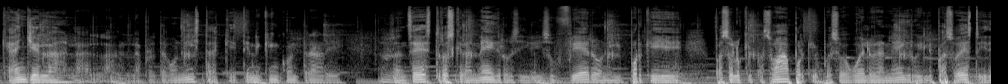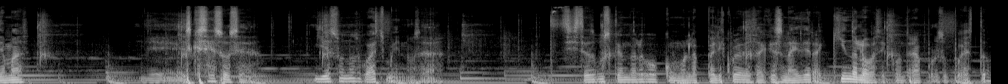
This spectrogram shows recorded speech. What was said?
que Angela, la, la, protagonista, que tiene que encontrar eh, sus ancestros que eran negros y, sufrieron y porque pasó lo que pasó, ah, porque pues su abuelo era negro y le pasó esto y demás. Eh, es que es eso, o sea, y eso no es Watchmen, o sea, si estás buscando algo como la película de Zack Snyder, aquí no lo vas a encontrar, por supuesto.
